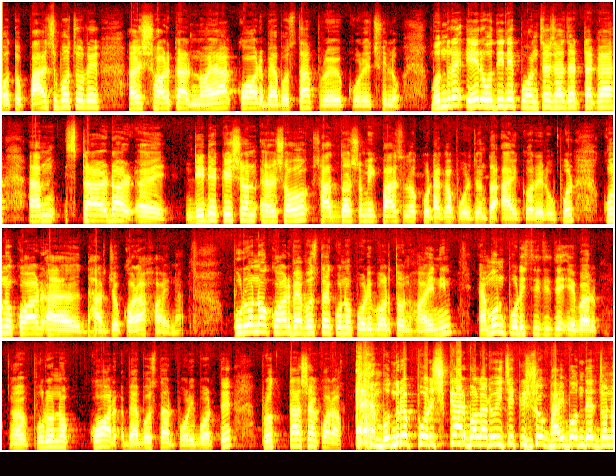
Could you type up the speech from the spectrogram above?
গত পাঁচ বছরে আহ, সরকার নয়া কর ব্যবস্থা প্রয়োগ করেছিল। বন্ধুরা এর অধীনে পঞ্চাশ হাজার টাকা স্টার্টার ডিডেকেশন সহ সাত দশমিক পাঁচ লক্ষ টাকা পর্যন্ত আয়করের উপর কোনো কর ধার্য করা হয় না। পুরনো কর ব্যবস্থায় কোনো পরিবর্তন হয়নি। এমন পরিস্থিতিতে এবার পুরনো কর ব্যবস্থার পরিবর্তে প্রত্যাশা করা। বন্ধুরা, পরিষ্কার বলা রয়েছে, কৃষক ভাই বোনদের জন্য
